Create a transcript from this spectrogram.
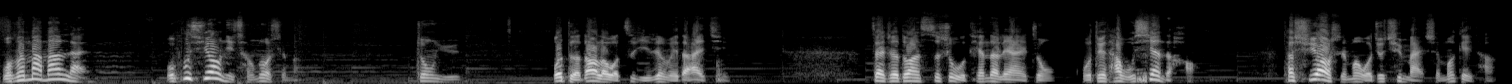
我们慢慢来，我不需要你承诺什么。终于，我得到了我自己认为的爱情。在这段四十五天的恋爱中，我对他无限的好，他需要什么我就去买什么给他，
